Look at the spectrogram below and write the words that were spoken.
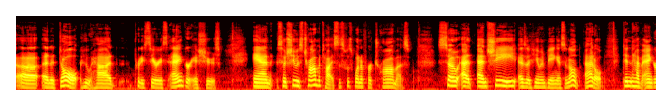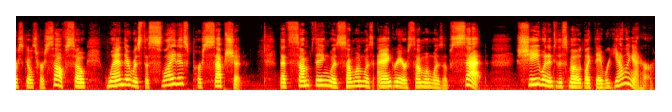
uh, an adult who had pretty serious anger issues and so she was traumatized. This was one of her traumas. So, at, and she, as a human being, as an old adult, didn't have anger skills herself. So, when there was the slightest perception that something was, someone was angry or someone was upset, she went into this mode like they were yelling at her.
